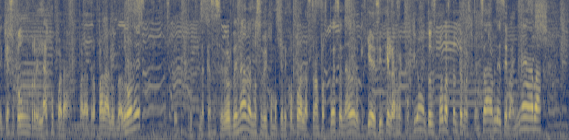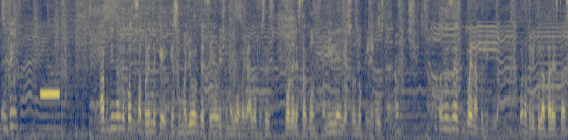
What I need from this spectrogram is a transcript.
de que hace todo un relajo para, atrapar a los ladrones, este, pues, la casa se ve ordenada, no se ve como que dejó todas las trampas puestas, nada, lo que quiere decir que la recogió, entonces fue bastante responsable, se bañaba, en fin. A final de cuentas aprende que, su mayor deseo y su mayor regalo pues es poder estar con su familia y eso es lo que le gusta, ¿no? Entonces es buena película, buena película para estas,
